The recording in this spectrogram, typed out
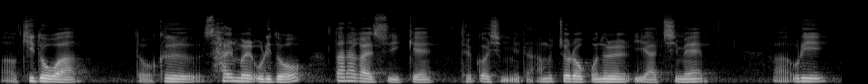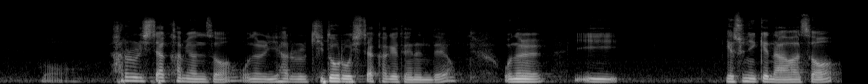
어, 기도와 또 그 삶을 우리도 따라갈 수 있게 될 것입니다. 아무쪼록 오늘 이 아침에 우리 뭐 하루를 시작하면서 오늘 이 하루를 기도로 시작하게 되는데요. 오늘 이 예수님께 나와서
